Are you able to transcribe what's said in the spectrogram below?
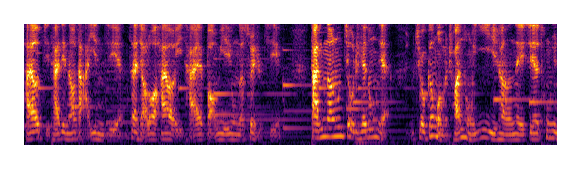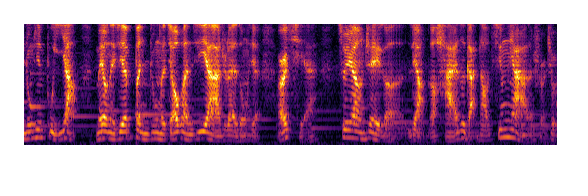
还有几台电脑打印机，在角落还有一台保密用的碎纸机。大厅当中就这些东西，就跟我们传统意义上的那些通讯中心不一样，没有那些笨重的交换机啊之类的东西。而且最让这个两个孩子感到惊讶的是，就是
